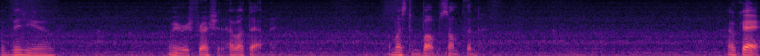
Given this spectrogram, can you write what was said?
a video? Let me refresh it. How about that? I must have bumped something. Okay.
